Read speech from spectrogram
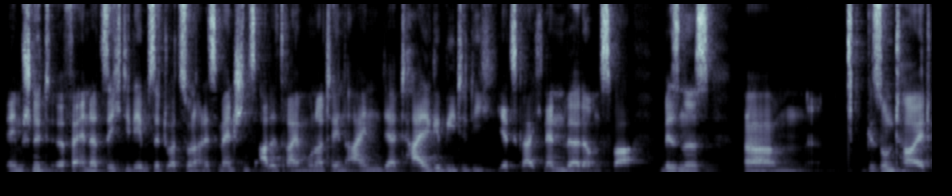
Im Schnitt äh, verändert sich die Lebenssituation eines Menschen alle drei Monate in einen der Teilgebiete, die ich jetzt gleich nennen werde, und zwar Business, ähm, Gesundheit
